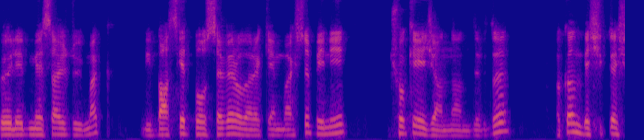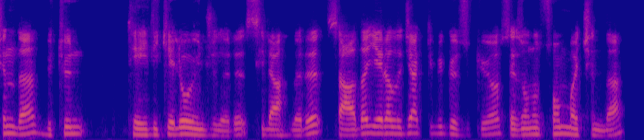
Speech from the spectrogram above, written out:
böyle bir mesaj duymak. Bir basketbol sever olarak en başta beni çok heyecanlandırdı. Bakalım Beşiktaş'ın da bütün tehlikeli oyuncuları, silahları sahada yer alacak gibi gözüküyor. Sezonun son maçında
